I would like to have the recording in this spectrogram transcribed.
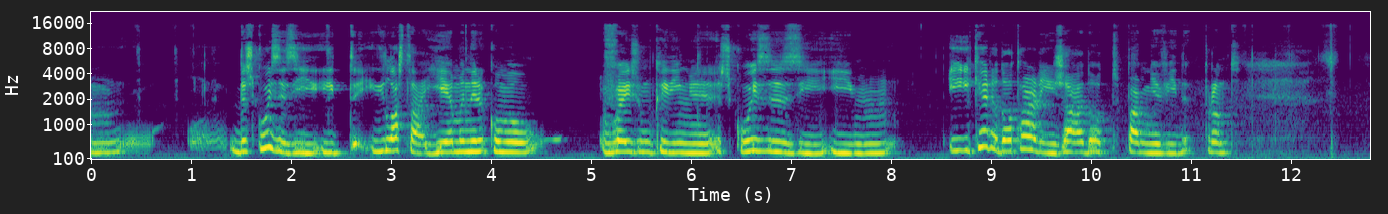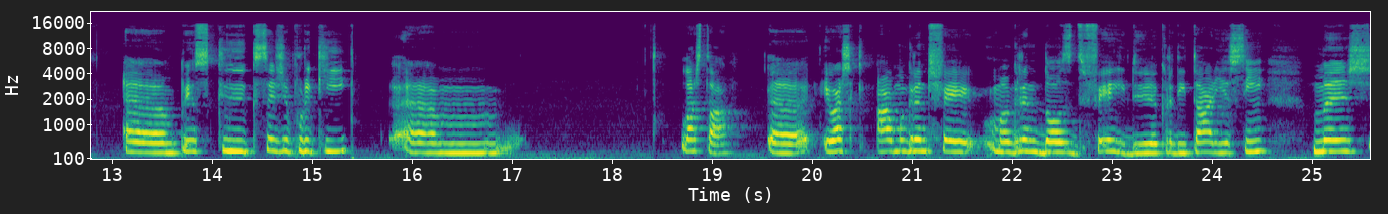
um, das coisas e, e, e, lá está, e é a maneira como eu vejo um bocadinho as coisas e, e e quero adotar e já adoto para a minha vida. Pronto. Um, penso que, que seja por aqui. Um, lá está. Uh, eu acho que há uma grande fé, uma grande dose de fé e de acreditar e assim, mas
